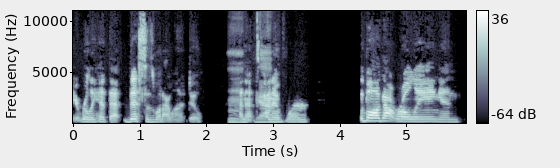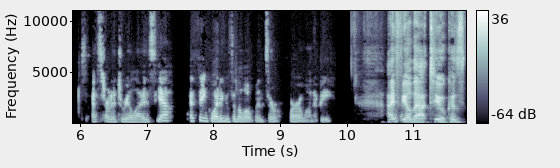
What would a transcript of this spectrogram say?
it really hit that this is what I want to do. Mm, And that's yeah. kind of when the ball got rolling and I started to realize, yeah, I think weddings and elopements are where I want to be. I feel that too because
